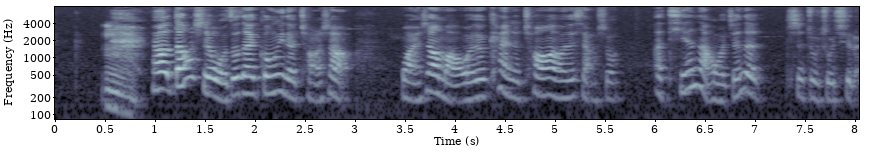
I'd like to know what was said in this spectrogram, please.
嗯。然后当时我坐在公寓的床上，晚上嘛，我就看着窗外，我就想说：啊天哪，我真的是住出去了，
